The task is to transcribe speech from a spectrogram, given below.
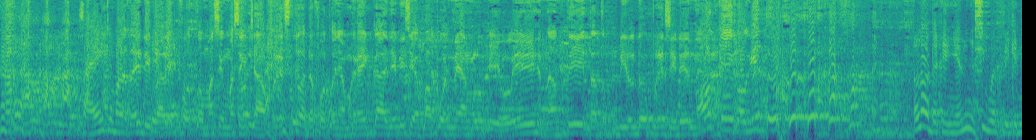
Saya cuma Katanya di balik foto masing-masing capres tuh ada fotonya mereka. Jadi siapa pun yang lu pilih nanti tetap dildo presidennya. Oke, kalau gitu. Lo ada keinginan nggak sih buat bikin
